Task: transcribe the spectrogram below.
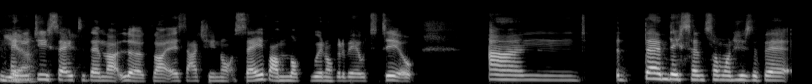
yeah. and you do say to them, like, look, like it's actually not safe. I'm not, we're not going to be able to deal. And then they send someone who's a bit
